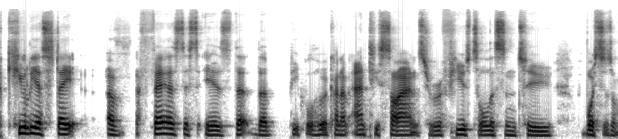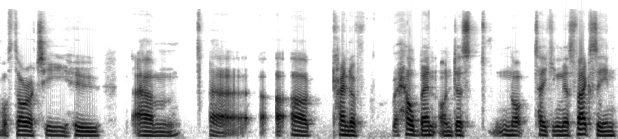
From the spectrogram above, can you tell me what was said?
peculiar state of affairs this is that the people who are kind of anti-science, who refuse to listen to voices of authority, who um, uh, are kind of hell bent on just not taking this vaccine,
